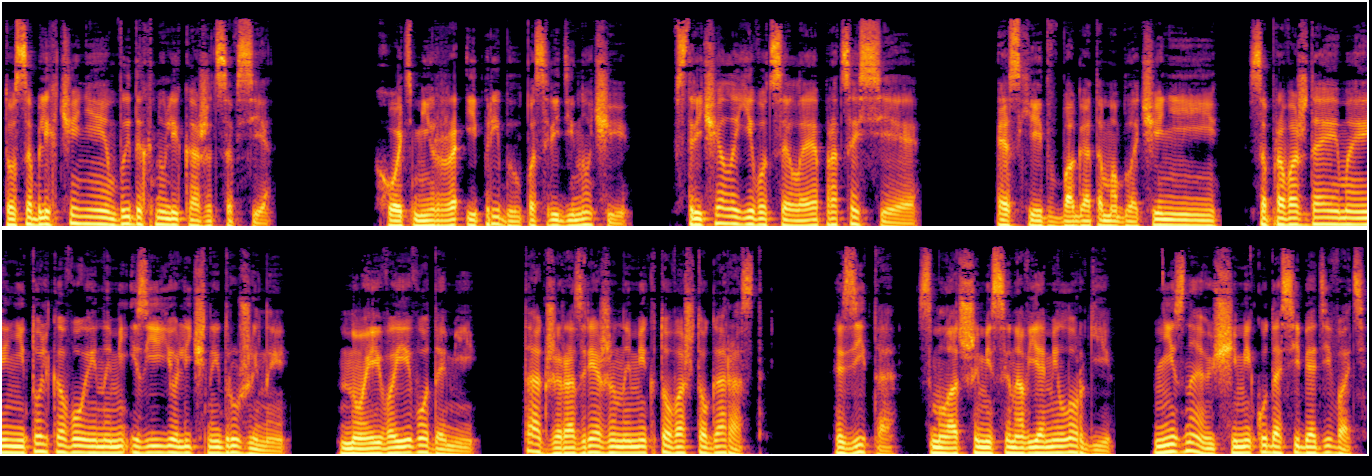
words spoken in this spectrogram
то с облегчением выдохнули, кажется, все. Хоть Мирра и прибыл посреди ночи, встречала его целая процессия, Эсхейд в богатом облачении, сопровождаемая не только воинами из ее личной дружины, но и воеводами, также разряженными кто во что гораст. Зита с младшими сыновьями Лорги, не знающими, куда себя девать,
